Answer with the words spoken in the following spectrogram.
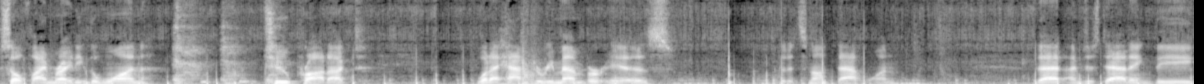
So if I'm writing the 1, 2 product, what I have to remember is that it's not that one, that I'm just adding the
